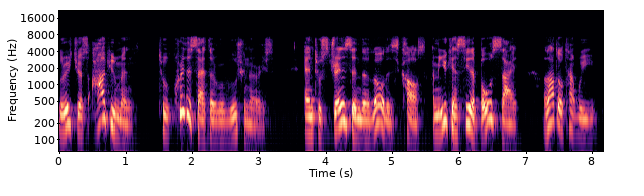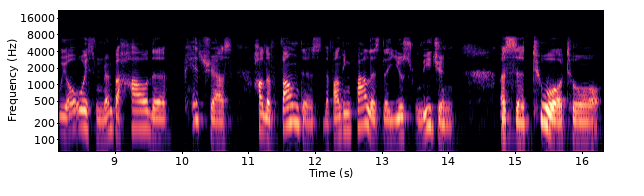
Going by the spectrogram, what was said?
religious argument to criticize the revolutionaries and to strengthen the loyalist cause. I mean, you can see that both sides. A lot of time we, we always remember how the patriarchs how the founders, the founding fathers, they used religion as a tool to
